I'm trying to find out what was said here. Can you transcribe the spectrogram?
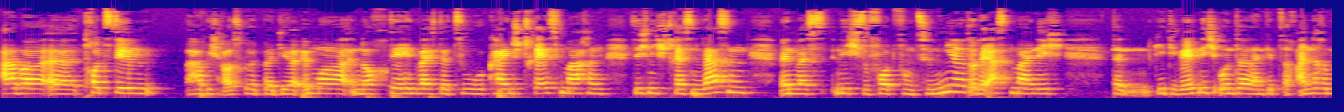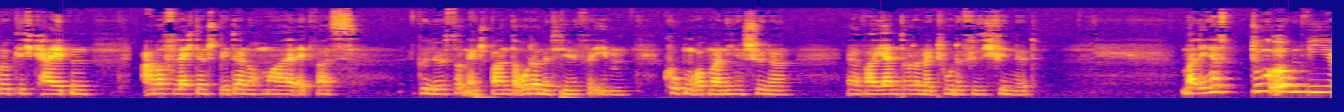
Aber äh, trotzdem habe ich rausgehört bei dir immer noch der Hinweis dazu, keinen Stress machen, sich nicht stressen lassen. Wenn was nicht sofort funktioniert oder erstmal nicht, dann geht die Welt nicht unter, dann gibt es auch andere Möglichkeiten aber vielleicht dann später nochmal etwas gelöster und entspannter oder mit Hilfe eben gucken, ob man nicht eine schöne äh, Variante oder Methode für sich findet. Marlene, hast du irgendwie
